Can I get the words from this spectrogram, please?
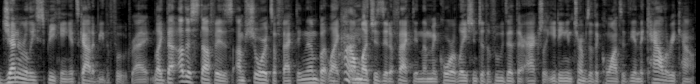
generally speaking, it's got to be the food, right? Like that other stuff is, I'm sure it's affecting them, but like how much is it affecting them in correlation to the foods that they're actually eating in terms of the quantity and the calorie count?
